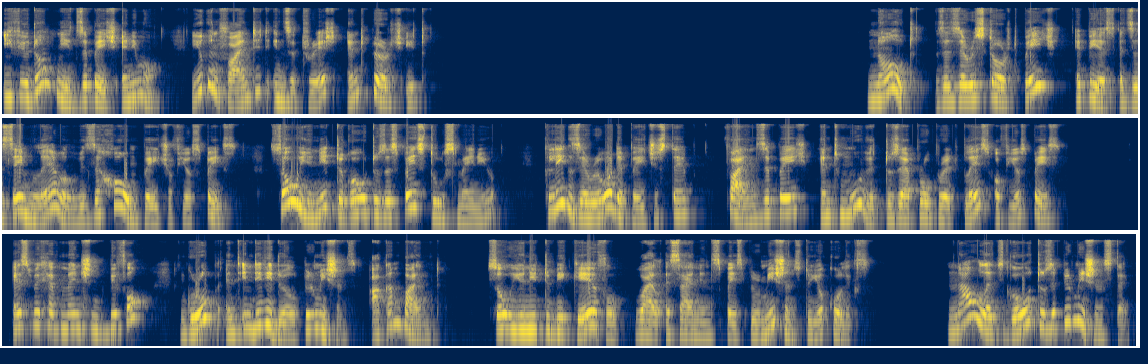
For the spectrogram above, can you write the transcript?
If you don't need the page anymore, you can find it in the trash and purge it. Note that the restored page appears at the same level with the home page of your space. So you need to go to the Space Tools menu, click the Reorder Pages tab, find the page and move it to the appropriate place of your space. As we have mentioned before, group and individual permissions are combined. So you need to be careful while assigning space permissions to your colleagues. Now let's go to the Permissions tab.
